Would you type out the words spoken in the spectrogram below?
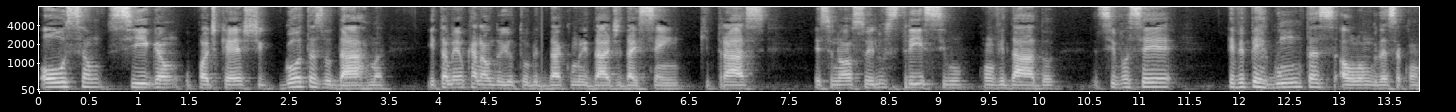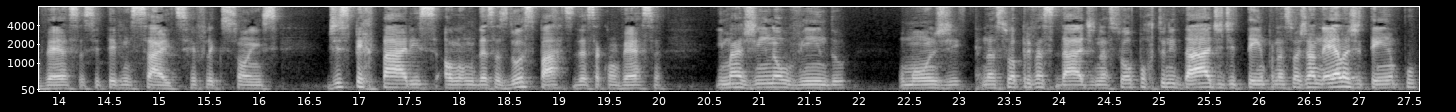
ouçam, sigam o podcast Gotas do Dharma e também o canal do YouTube da comunidade das 100, que traz esse nosso ilustríssimo convidado. Se você teve perguntas ao longo dessa conversa, se teve insights, reflexões, despertares ao longo dessas duas partes dessa conversa. Imagina ouvindo o monge na sua privacidade, na sua oportunidade de tempo, na sua janela de tempo.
